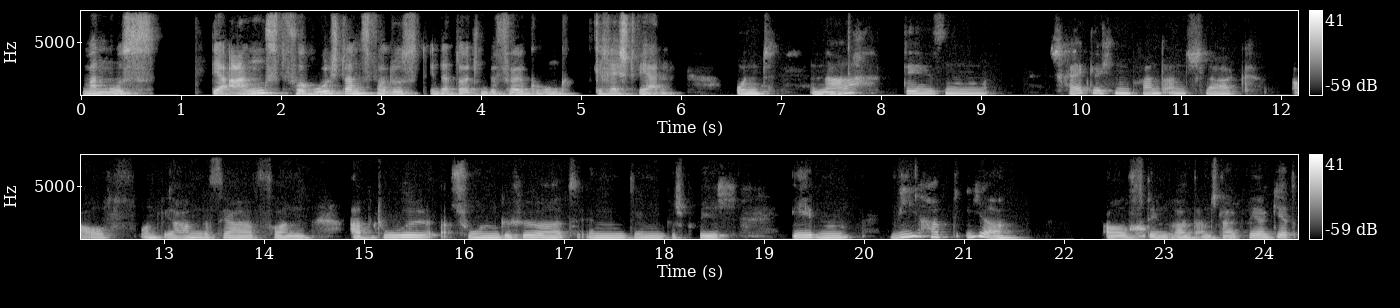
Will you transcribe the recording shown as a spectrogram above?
man muss der Angst vor Wohlstandsverlust in der deutschen Bevölkerung gerecht werden. Und nach diesem schrecklichen Brandanschlag auf, und wir haben das ja von Abdul schon gehört in dem Gespräch eben. Wie habt ihr auf den Brandanschlag reagiert?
